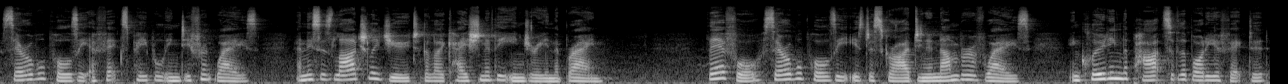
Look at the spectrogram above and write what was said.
Cerebral palsy affects people in different ways, and this is largely due to the location of the injury in the brain. Therefore, cerebral palsy is described in a number of ways, including the parts of the body affected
